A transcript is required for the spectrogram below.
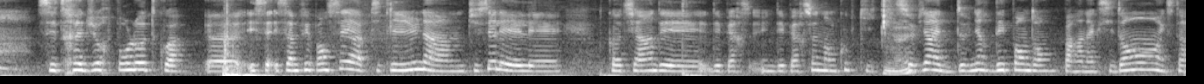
c'est très dur pour l'autre, quoi. Euh, et ça me fait penser à Petite Lune, tu sais, les, les- quand il y a un des, une des personnes dans le couple qui, qui Ouais. se vient à devenir dépendant par un accident, etc.,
